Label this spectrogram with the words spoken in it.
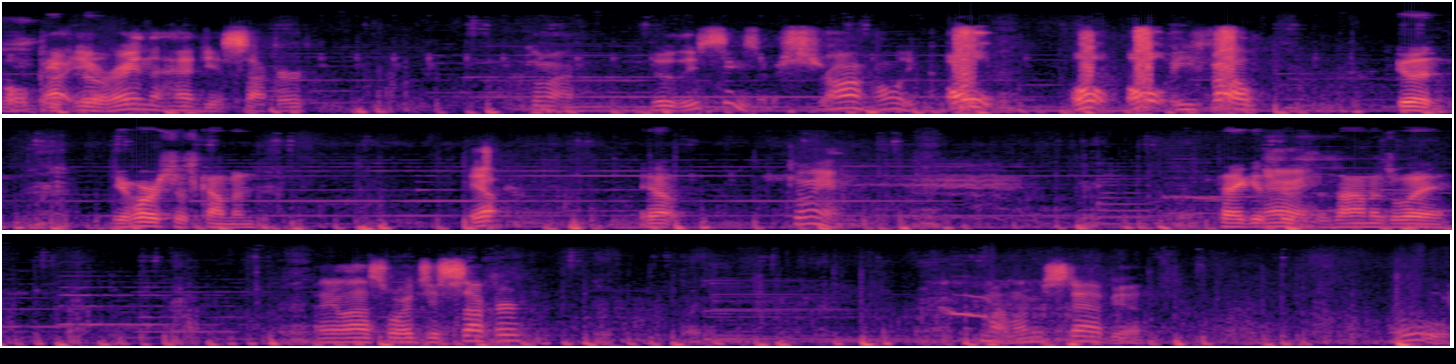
Oh, got you right in the head, you sucker. Come on. Dude, these things are strong. Holy. Oh! Oh! Oh! He fell! Good. Your horse is coming. Yep. Yep. Come here. Pegasus Alright. is on his way. Any last words, you sucker? Come on, let me stab you. Ooh.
